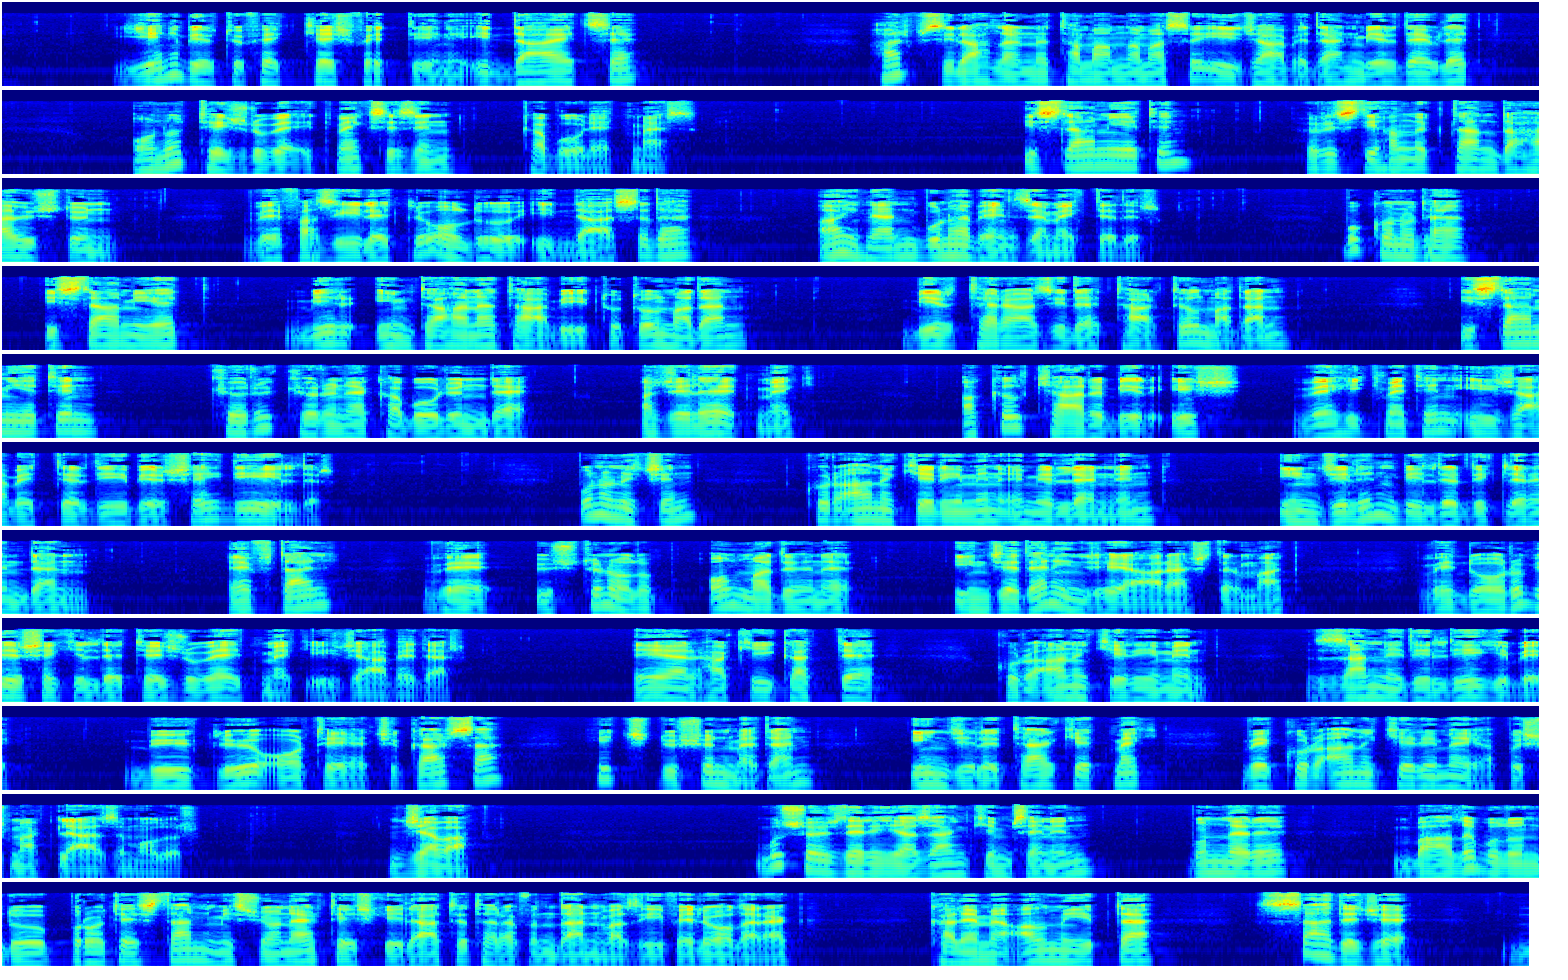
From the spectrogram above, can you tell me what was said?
yeni bir tüfek keşfettiğini iddia etse, harp silahlarını tamamlaması icap eden bir devlet, onu tecrübe etmeksizin kabul etmez. İslamiyetin Hristiyanlıktan daha üstün ve faziletli olduğu iddiası da aynen buna benzemektedir. Bu konuda İslamiyet bir imtihana tabi tutulmadan, bir terazide tartılmadan İslamiyetin körü körüne kabulünde acele etmek akıl kârı bir iş ve hikmetin icap ettirdiği bir şey değildir. Bunun için Kur'an-ı Kerim'in emirlerinin İncil'in bildirdiklerinden eftal ve üstün olup olmadığını inceden inceye araştırmak ve doğru bir şekilde tecrübe etmek icap eder. Eğer hakikatte Kur'an-ı Kerim'in zannedildiği gibi büyüklüğü ortaya çıkarsa hiç düşünmeden İncil'i terk etmek ve Kur'an-ı Kerim'e yapışmak lazım olur. Cevap Bu sözleri yazan kimsenin bunları bağlı bulunduğu Protestan Misyoner Teşkilatı tarafından vazifeli olarak kaleme almayıp da sadece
